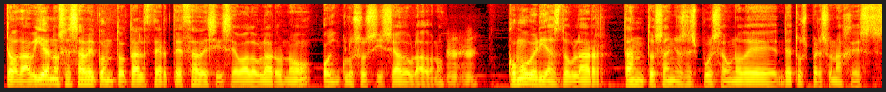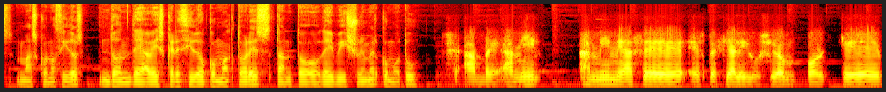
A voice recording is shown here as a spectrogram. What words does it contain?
todavía no se sabe con total certeza de si se va a doblar o no, o incluso si se ha doblado, ¿no? ¿Cómo verías doblar tantos años después a uno de, tus personajes más conocidos, donde habéis crecido como actores, tanto David Schwimmer como tú? Hombre, a mí, a mí me hace especial ilusión porque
